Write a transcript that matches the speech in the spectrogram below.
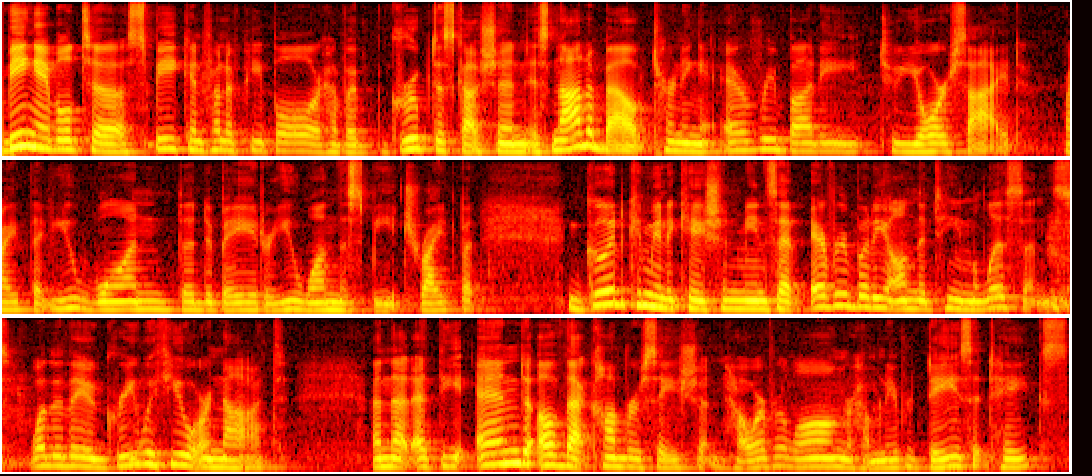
being able to speak in front of people or have a group discussion is not about turning everybody to your side, right? That you won the debate or you won the speech, right? But Good communication means that everybody on the team listens, whether they agree with you or not. And that at the end of that conversation, however long or how many days it takes,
